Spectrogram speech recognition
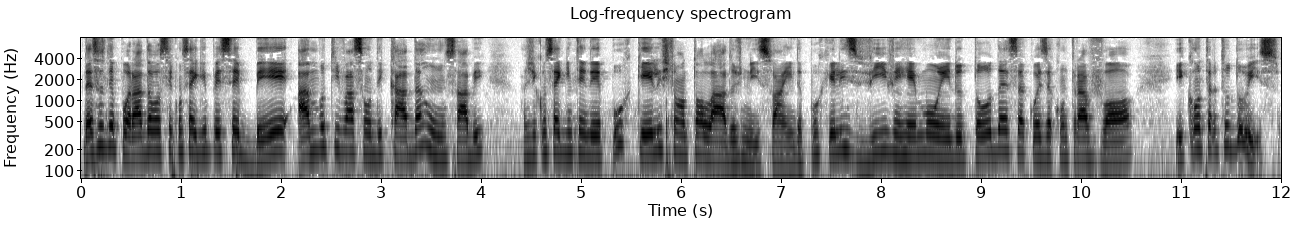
nessa temporada você consegue perceber a motivação de cada um, sabe? A gente consegue entender por que eles estão atolados nisso ainda, porque eles vivem remoendo toda essa coisa contra a avó e contra tudo isso.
